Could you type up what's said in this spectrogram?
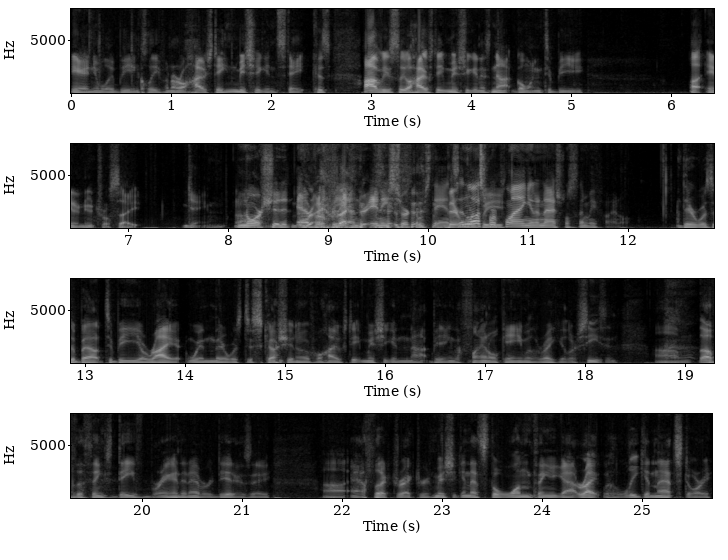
annually be in Cleveland or Ohio State and Michigan State because obviously Ohio State Michigan is not going to be uh, in a neutral site game. Nor should it ever right, be right. under any circumstance, unless we're playing in a national semifinal. there was about to be a riot when there was discussion of Ohio State Michigan not being the final game of the regular season. Um, of the things Dave Brandon ever did as a uh, athletic director at Michigan, that's the one thing he got right was leaking that story.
